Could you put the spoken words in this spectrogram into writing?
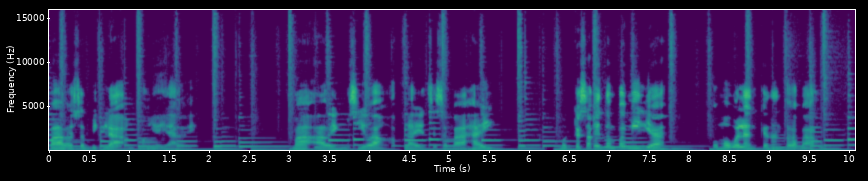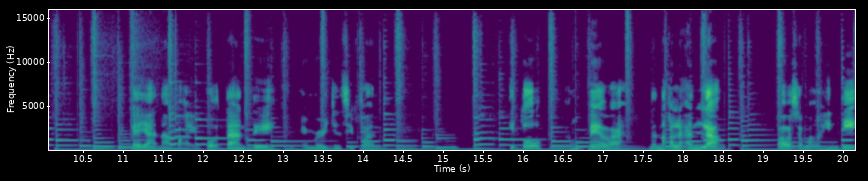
para sa biglaang pangyayari. Maaaring masira ang appliances sa bahay, magkasakit ang pamilya, o mawalan ka ng trabaho. Kaya napaka-importante emergency fund. Ito ang pera na nakalaan lang para sa mga hindi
